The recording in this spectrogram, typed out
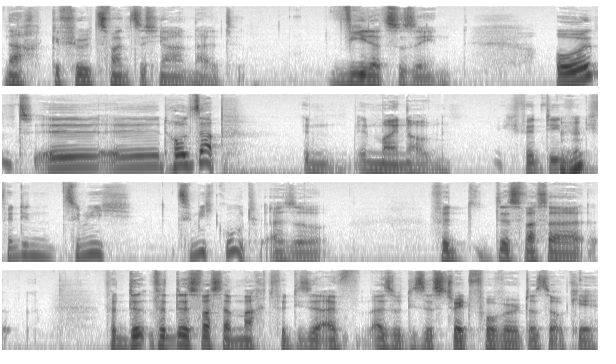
nach gefühlt 20 Jahren halt wiederzusehen. Und äh, it holds up in, in meinen Augen. Ich finde ihn, mhm. ich find ihn ziemlich, ziemlich gut. Also für das, was er für, für das, was er macht, für diese, also diese straightforward, also okay,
